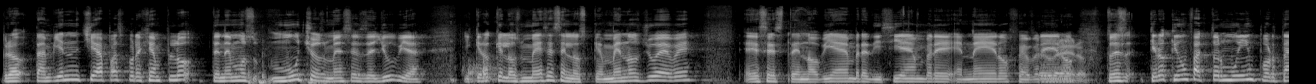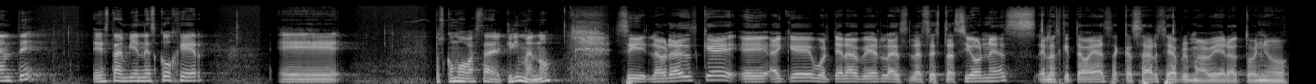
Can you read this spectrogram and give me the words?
Pero también en Chiapas, por ejemplo, tenemos muchos meses de lluvia. Y creo que los meses en los que menos llueve es este noviembre, diciembre, enero, febrero. Entonces, creo que un factor muy importante es también escoger eh, pues cómo va a estar el clima, ¿no? Sí, la verdad es que eh, hay que voltear a ver las, las, estaciones en las que te vayas a casar, sea primavera, otoño,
